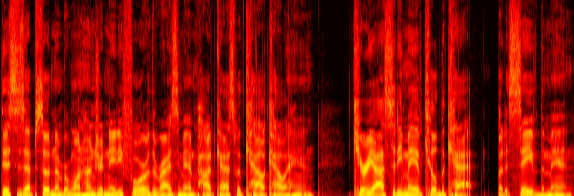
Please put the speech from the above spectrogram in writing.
This is episode number 184 of the Rising Man podcast with Cal Callahan. Curiosity may have killed the cat, but it saved the man.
